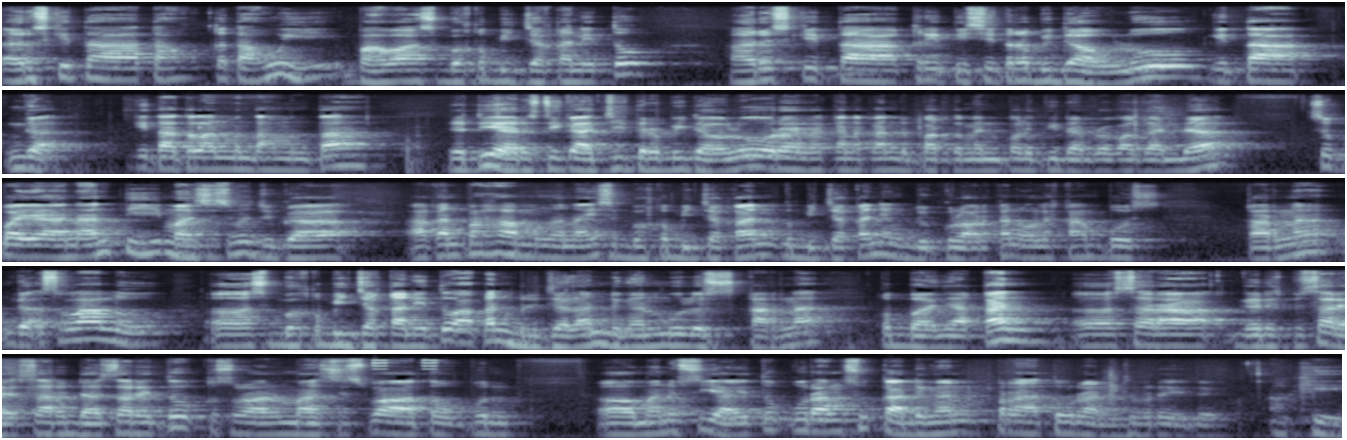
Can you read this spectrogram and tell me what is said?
harus kita tahu ketahui bahwa sebuah kebijakan itu harus kita kritisi terlebih dahulu, kita enggak kita telan mentah-mentah. Jadi harus dikaji terlebih dahulu oleh rekan-rekan Departemen Politik dan Propaganda supaya nanti mahasiswa juga akan paham mengenai sebuah kebijakan-kebijakan yang dikeluarkan oleh kampus karena nggak selalu eh, sebuah kebijakan itu akan berjalan dengan mulus karena kebanyakan eh, secara garis besar ya secara dasar itu keseluruhan mahasiswa ataupun eh, manusia itu kurang suka dengan peraturan seperti itu. Oke.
